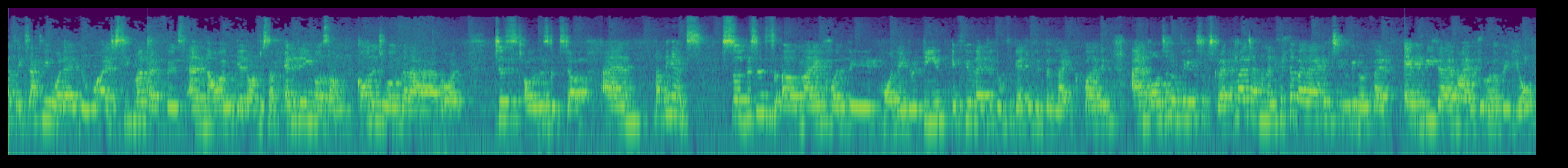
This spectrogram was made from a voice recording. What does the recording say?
That's exactly what I do. I just eat my breakfast and now I will get on to some editing or some college work that I have or just all this good stuff and nothing else. So this is uh, my holiday morning routine. If you like it, don't forget to hit the like button and also don't forget to subscribe to my channel and hit the bell icon so you'll be notified every time I upload a video.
